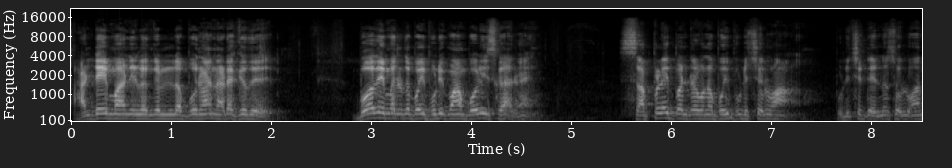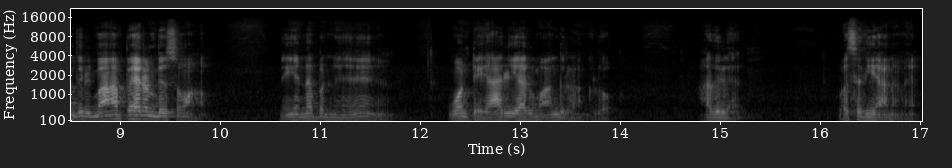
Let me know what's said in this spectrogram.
அண்டை மாநிலங்களில் பூரா நடக்குது. போதை மருந்தை போய் பிடிப்பான் போலீஸ்காரன். சப்ளை பண்ணுறவனை போய் பிடிச்சிடுவான் பிடிச்சிட்டு என்ன சொல்லுவான் தெரியுமா? பேரம் பேசுவான். நீ என்ன பண்ணு? உன்கிட்ட யார் யார் வாங்குறாங்களோ அதில் வசதியானவன்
